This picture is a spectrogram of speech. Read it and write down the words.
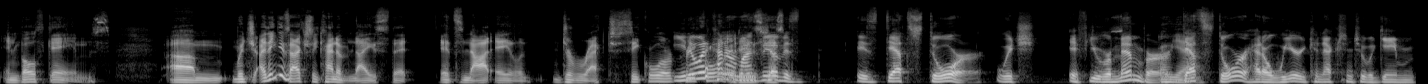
in both games, um, which I think is actually kind of nice that it's not a direct sequel or You know what it kind of reminds me just- of is is Death's Door, which if you remember, Oh, yeah. Death's Door had a weird connection to a game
